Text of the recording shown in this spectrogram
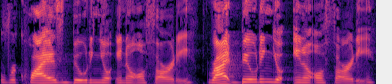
requires building your inner authority, right? Building your inner authority.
